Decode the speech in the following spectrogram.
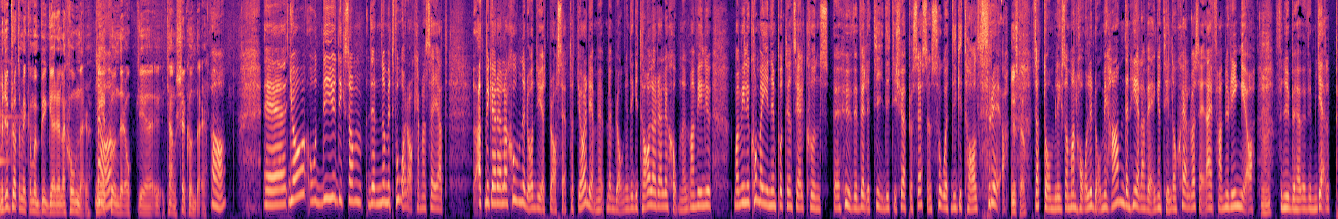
Men du pratar mycket om att bygga relationer med Ja. kunder och eh, kanske kunder. Ja. Eh, ja, och det är ju liksom det, nummer två då kan man säga att att bygga relationer då, det är ett bra sätt att göra det med, med bloggen, digitala relationer. Man vill, ju, man vill ju komma in i en potentiell kunds eh, huvud väldigt tidigt i köpprocessen, så ett digitalt frö. Så att de liksom, man håller dem i handen hela vägen till de själva säger nej fan nu ringer jag för nu behöver vi hjälp.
